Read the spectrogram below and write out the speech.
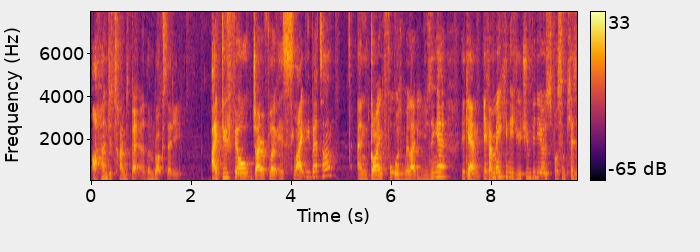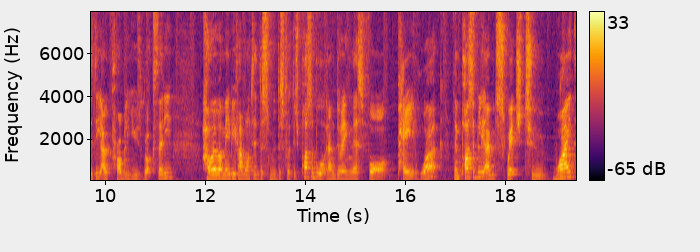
100 times better than Rocksteady. I do feel Gyroflow is slightly better and going forward, will I be using it? Again, if I'm making these YouTube videos for simplicity, I would probably use Rocksteady. However, maybe if I wanted the smoothest footage possible and I'm doing this for paid work, then possibly I would switch to wide,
